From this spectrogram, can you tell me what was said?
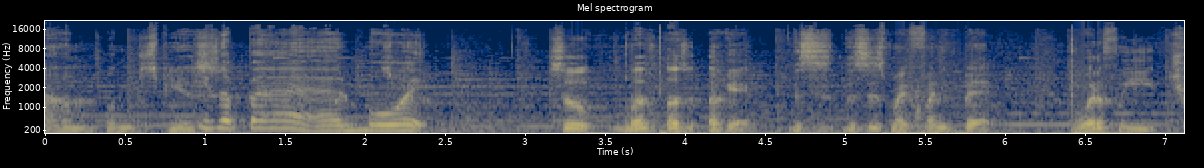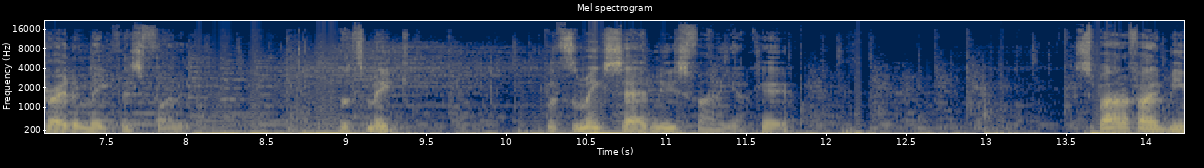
Um, let me just be as a bad boy. so let, let's okay. This is this is my funny bit. What if we try to make this funny? Let's make let's make sad news funny, okay? Spotify be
